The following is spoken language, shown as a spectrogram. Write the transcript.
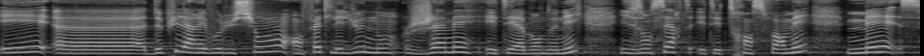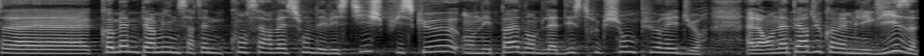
Et depuis la Révolution, en fait, les lieux n'ont jamais été abandonnés. Ils ont certes été transformés, mais ça a quand même permis une certaine conservation des vestiges, puisque on n'est pas dans de la destruction pure et dure. Alors on a perdu quand même l'église,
